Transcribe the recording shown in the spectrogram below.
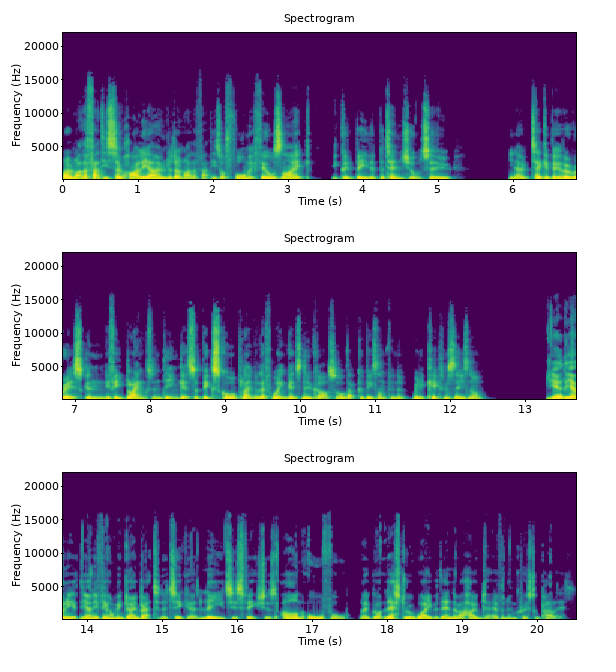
I don't like the fact he's so highly owned. I don't like the fact he's off form. It feels like it could be the potential to you know take a bit of a risk. And if he blanks and Digne gets a big score playing at left wing against Newcastle, that could be something that really kicks my season on. Yeah, the only the only thing I mean, going back to the ticker, Leeds' fixtures aren't awful. They've got Leicester away, but then they're at home to Everton and Crystal Palace.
